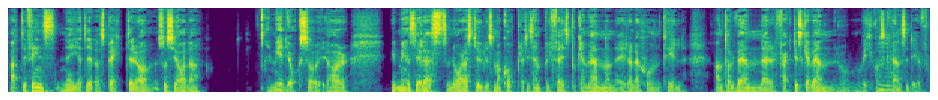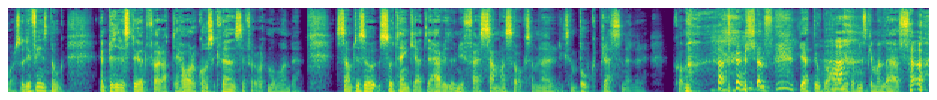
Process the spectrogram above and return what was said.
att det finns negativa aspekter av sociala medier också. Jag har Vi minns jag läst några studier som har kopplat till exempel Facebook-användande i relation till antal vänner, faktiska vänner och, och vilka konsekvenser det får. Så det finns nog empiriskt stöd för att det har konsekvenser för vårt mående. Samtidigt så, så tänker jag att det här är ungefär samma sak som när liksom bokpressen eller kom. det känns jätteobehagligt att nu ska man läsa.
